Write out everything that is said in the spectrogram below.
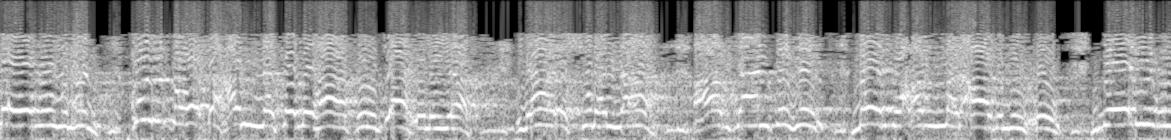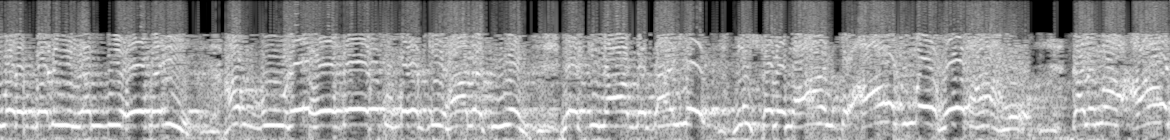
تو کل تو ہم نہ تو لیا یا رسول اللہ، آپ جانتے ہیں، میں معمر آدمی ہوں، میری عمر بڑی لمبی ہو گئی، ہم بوڑھے ہو گئے صبح کی حالت میں، لیکن آپ بتائیے، مسلمان تو آج میں ہو رہا ہوں، کلمہ آج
